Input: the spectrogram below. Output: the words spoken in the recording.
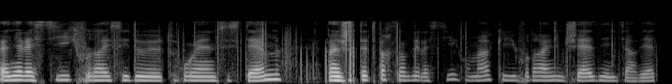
un élastique, il faudra essayer de trouver un système. Enfin, je vais peut-être faire sans élastique, remarque, il faudra une chaise et une serviette.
